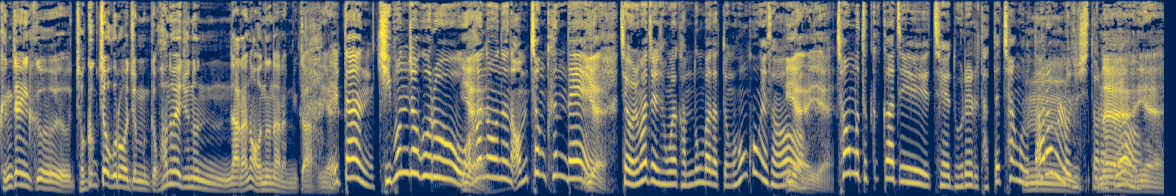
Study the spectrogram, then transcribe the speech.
굉장히 그 적극적으로 좀그 환호해 주는 나라는 어느 나라입니까? 예. 일단 기본적으로 예. 한호는 엄청 큰데 예. 제가 얼마 전에 정말 감동받았던 건 홍콩에서 예, 예. 처음부터 끝까지 제 노래를 다 떼창으로 따라 음, 불러주시더라고요. 네, 예.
